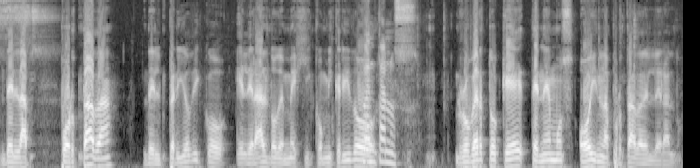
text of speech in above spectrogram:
de la portada del periódico El Heraldo de México. Mi querido Cuéntanos. Roberto, ¿qué tenemos hoy en la portada del Heraldo?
